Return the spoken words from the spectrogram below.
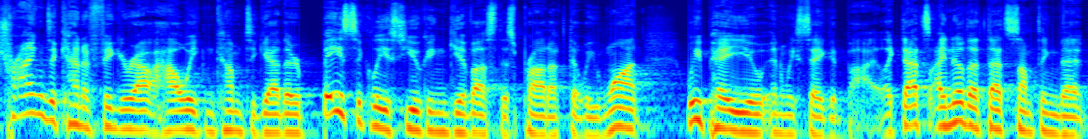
trying to kind of figure out how we can come together basically so you can give us this product that we want. We pay you and we say goodbye. Like that's i know that that's something that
